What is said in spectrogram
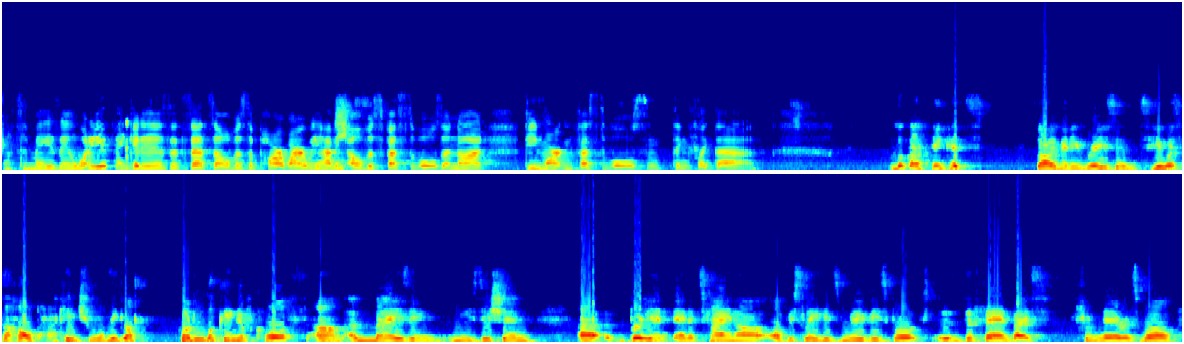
That's amazing. What do you think it is that sets Elvis apart? Why are we having Elvis festivals and not Dean Martin festivals and things like that? Look, I think it's so many reasons. He was the whole package, really. Like, good looking, of course, um, amazing musician, uh, brilliant entertainer. Obviously, his movies brought the fan base from there as well.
